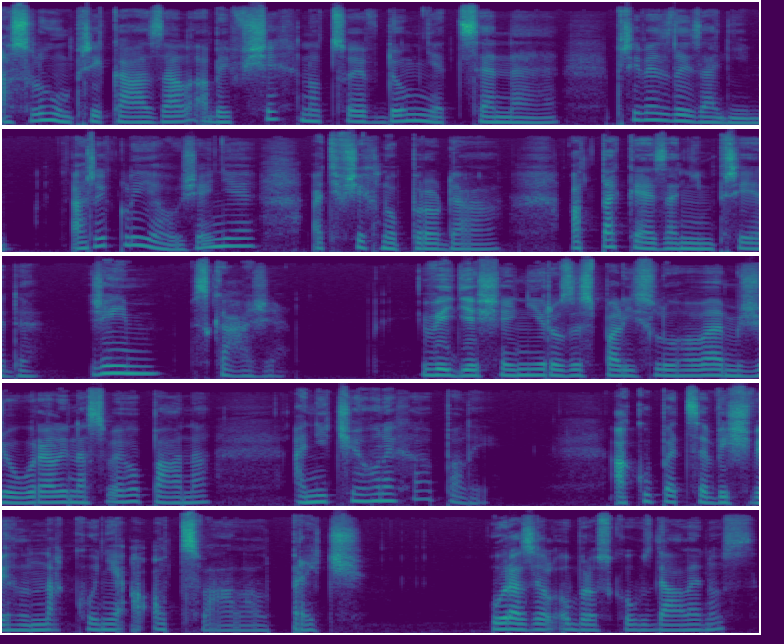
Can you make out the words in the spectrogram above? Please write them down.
a sluhům přikázal, aby všechno, co je v domě cené, přivezli za ním a řekli jeho ženě, ať všechno prodá a také za ním přijede, že jim vzkáže. Vyděšení rozespalí sluhové mžourali na svého pána a ničeho nechápali. A kupec se vyšvihl na koně a odsválal pryč. Urazil obrovskou vzdálenost,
